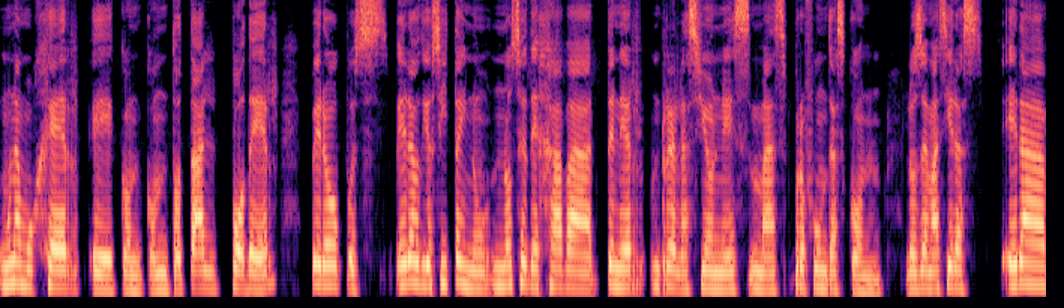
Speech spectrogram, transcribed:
una mujer eh, con, con, total poder, pero pues era odiosita y no, no se dejaba tener relaciones más profundas con los demás y era, era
